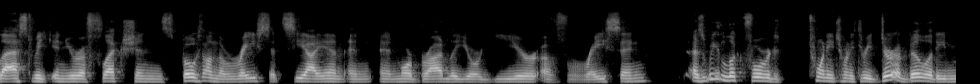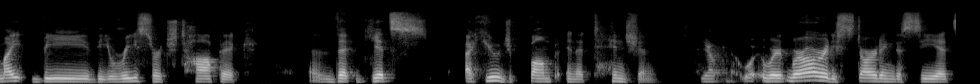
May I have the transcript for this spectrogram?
last week in your reflections, both on the race at CIM and, and more broadly, your year of racing. As we look forward to 2023, durability might be the research topic that gets a huge bump in attention. Yep. We're, we're already starting to see it.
